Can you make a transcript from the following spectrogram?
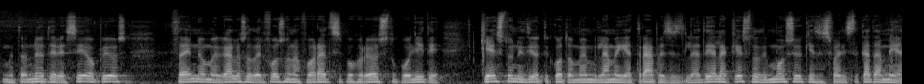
Με τον νέο Τηρεσία, ο οποίος θα είναι ο μεγάλος αδερφό όσον αφορά τις υποχρεώσεις του πολίτη και στον ιδιωτικό τομέα, μιλάμε για τράπεζες δηλαδή, αλλά και στο δημόσιο και σε ασφαλιστικά ταμεία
